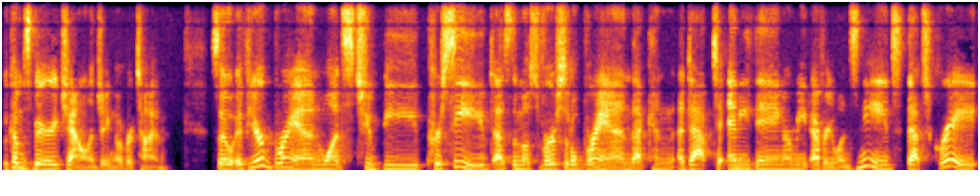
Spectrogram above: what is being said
becomes very challenging over time. So if your brand wants to be perceived as the most versatile brand that can adapt to anything or meet everyone's needs, that's great.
